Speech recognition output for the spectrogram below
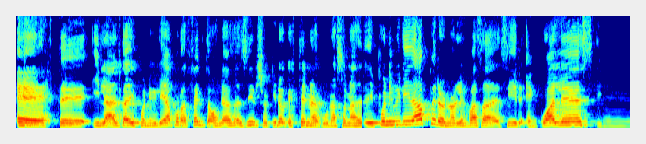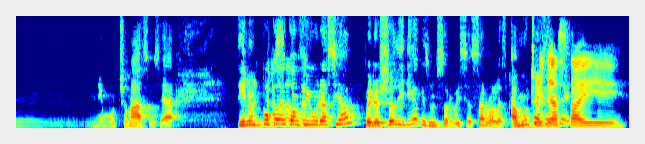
este, y la alta disponibilidad por defecto, vos le vas a decir, yo quiero que estén en algunas zonas de disponibilidad, pero no les vas a decir en cuáles ni mucho más. O sea, tiene un poco de configuración, pero yo diría que es un servicio serverless. A mucha gente está ahí...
